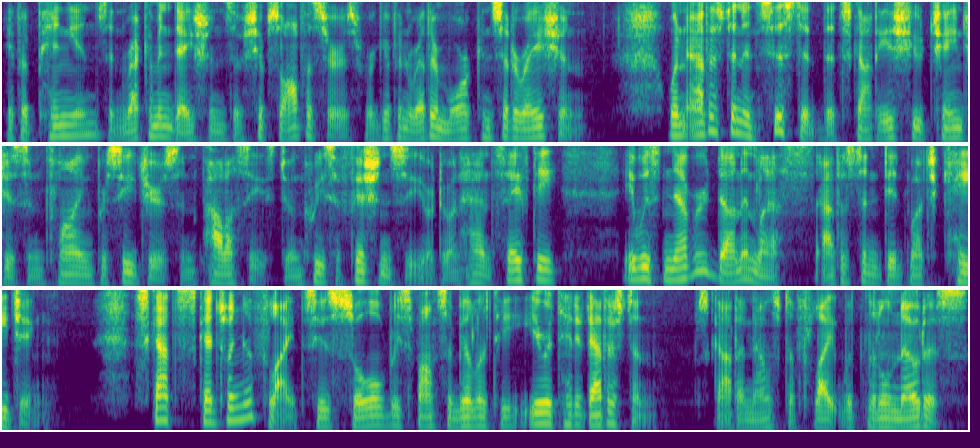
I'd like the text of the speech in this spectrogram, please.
if opinions and recommendations of ship's officers were given rather more consideration. When Atherstone insisted that Scott issue changes in flying procedures and policies to increase efficiency or to enhance safety, it was never done unless Atherstone did much caging. Scott's scheduling of flights, his sole responsibility, irritated Atherstone, Scott announced a flight with little notice.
